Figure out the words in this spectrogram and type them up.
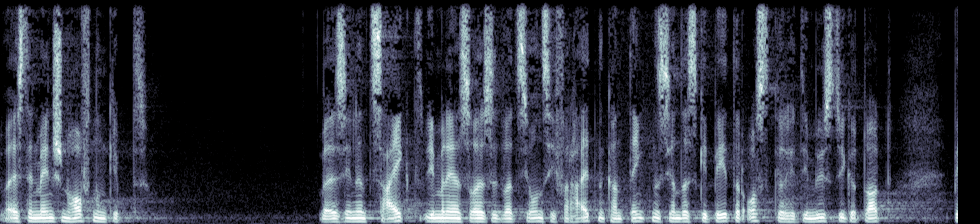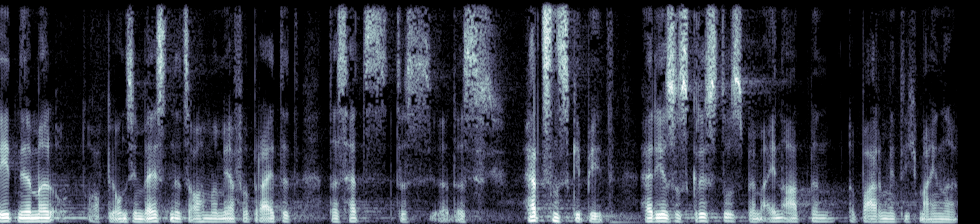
weil es den Menschen Hoffnung gibt, weil es ihnen zeigt, wie man in so einer Situation sich verhalten kann. Denken Sie an das Gebet der Ostkirche. Die Mystiker dort beten immer, auch bei uns im Westen jetzt auch immer mehr verbreitet, das, Herz, das, das Herzensgebet. Herr Jesus Christus, beim Einatmen, erbarme dich meiner.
